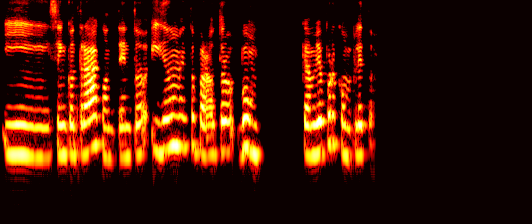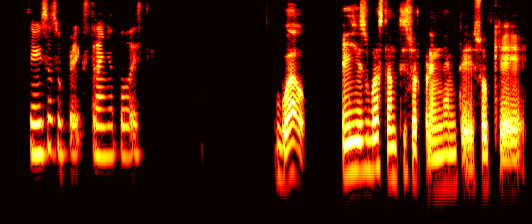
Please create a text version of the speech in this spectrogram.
y se encontraba contento y de un momento para otro, ¡boom!, cambió por completo. Se me hizo súper extraño todo esto. Wow, es bastante sorprendente eso que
